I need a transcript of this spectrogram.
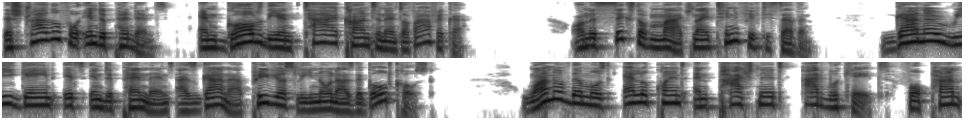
The struggle for independence engulfed the entire continent of Africa. On the 6th of March 1957, Ghana regained its independence as Ghana, previously known as the Gold Coast. One of the most eloquent and passionate advocates for Pan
